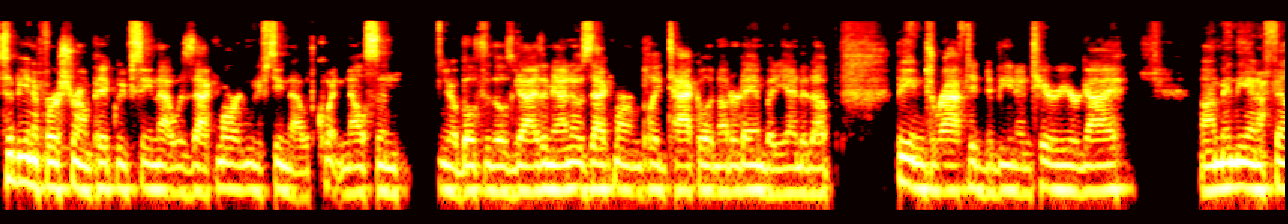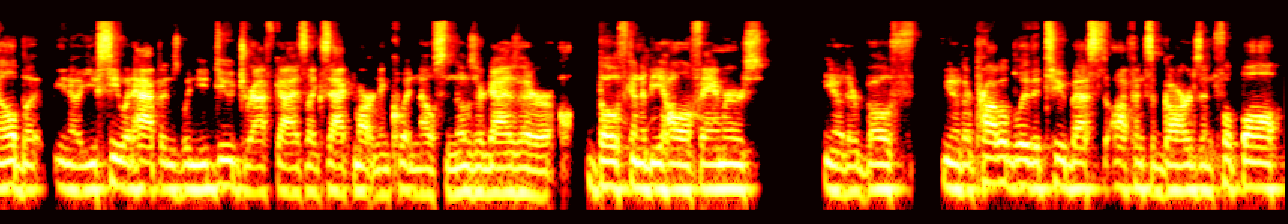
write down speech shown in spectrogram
to being a first round pick. We've seen that with Zack Martin. We've seen that with Quenton Nelson you know, both of those guys. I mean, I know Zack Martin played tackle at Notre Dame, but he ended up being drafted to be an interior guy um, in the NFL. But you know, you see what happens when you do draft guys like Zack Martin and Quenton Nelson. Those are guys that are both going to be Hall of Famers. You know, they're both, you know, they're probably the two best offensive guards in football.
